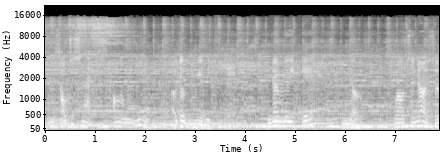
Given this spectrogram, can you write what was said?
Tennis Ultra Smash on the Wii U. I don't really care. You don't really care? No. Well, a no, so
